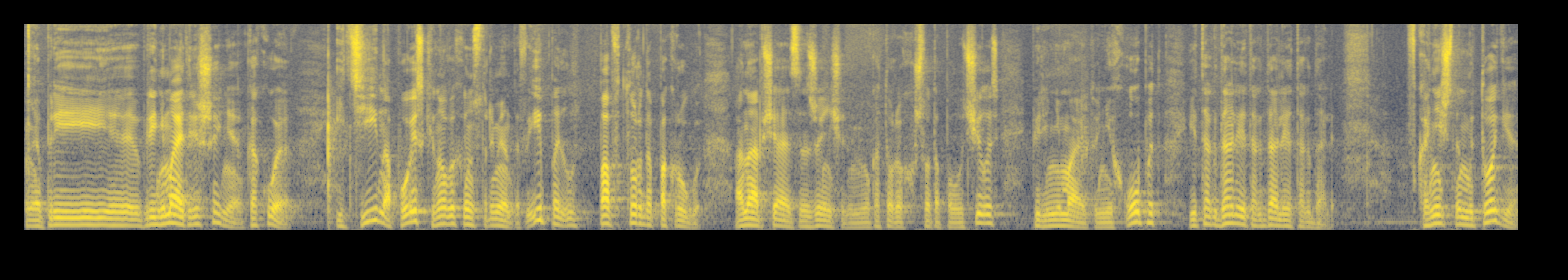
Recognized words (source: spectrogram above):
при, принимает решение. Какое? Идти на поиски новых инструментов. И повторно по кругу. Она общается с женщинами, у которых что-то получилось, перенимает у них опыт и так далее, и так далее, и так далее. В конечном итоге,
